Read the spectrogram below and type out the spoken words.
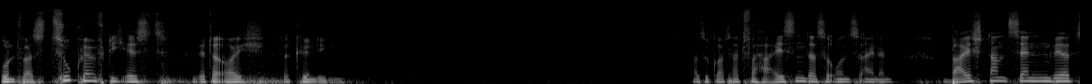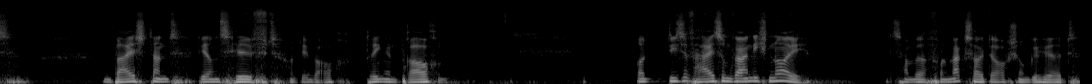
und was zukünftig ist, wird er euch verkündigen. Also Gott hat verheißen, dass er uns einen Beistand senden wird, einen Beistand, der uns hilft und den wir auch dringend brauchen. Und diese Verheißung war nicht neu. Das haben wir von Max heute auch schon gehört,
